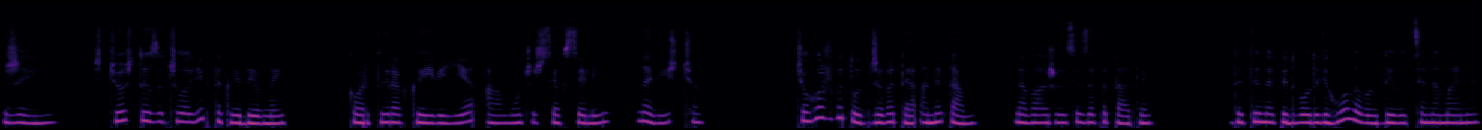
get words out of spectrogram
Женя, що ж ти за чоловік такий дивний? Квартира в Києві є, а мучишся в селі. Навіщо? Чого ж ви тут живете, а не там? наважуюся запитати. Дитина підводить голову і дивиться на мене.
